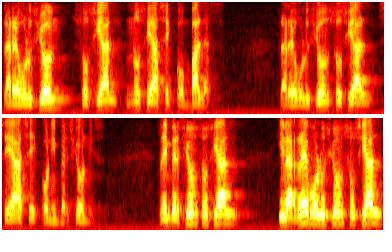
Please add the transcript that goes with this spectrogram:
La revolución social no se hace con balas, la revolución social se hace con inversiones. La inversión social y la revolución social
